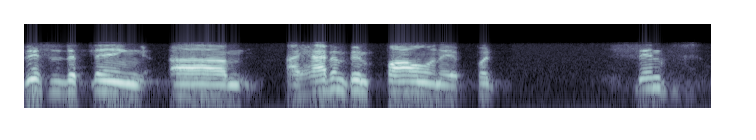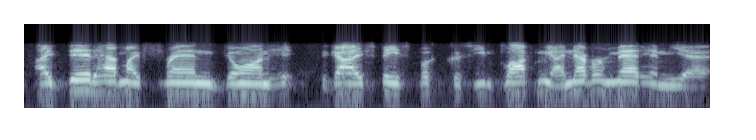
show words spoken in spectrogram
this is the thing. Um, I haven't been following it, but since I did have my friend go on the guy's Facebook because he blocked me, I never met him yet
